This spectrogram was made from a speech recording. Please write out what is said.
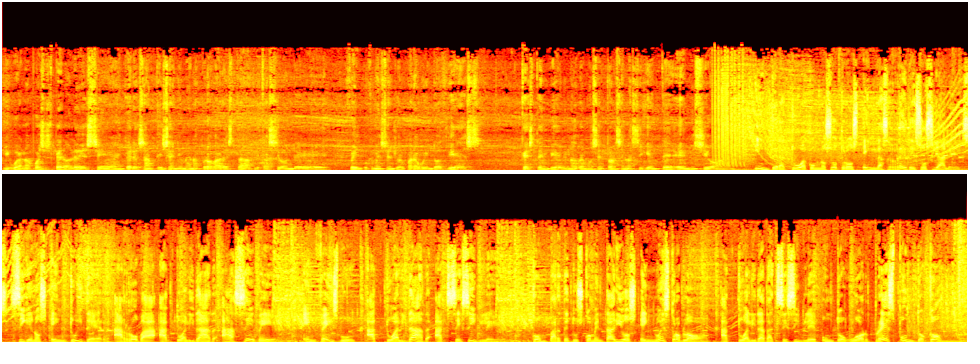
Y bueno, pues espero les sea interesante y se animen a probar esta aplicación de Facebook Messenger para Windows 10. Que estén bien y nos vemos entonces en la siguiente emisión. Interactúa con nosotros en las redes sociales. Síguenos en Twitter, arroba actualidad ACB. En Facebook, Actualidad Accesible. Comparte tus comentarios en nuestro blog, actualidadaccesible.wordpress.com.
